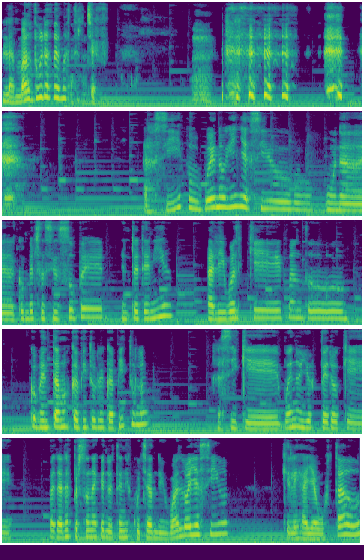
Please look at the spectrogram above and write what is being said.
las más duras de Masterchef. Así, pues bueno, Guilla, ha sido una conversación súper entretenida, al igual que cuando comentamos capítulo a capítulo. Así que bueno, yo espero que para las personas que lo estén escuchando igual lo haya sido, que les haya gustado,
